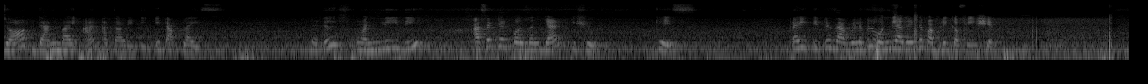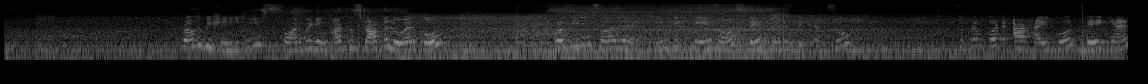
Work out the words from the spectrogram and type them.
job done by an authority. It applies. That is only the affected person can issue case. Right? It is available only against a public official. Prohibition, it means forbidding or to stop the lower court proceeding further in the case of their jurisdiction. So, Supreme Court or High Court, they can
